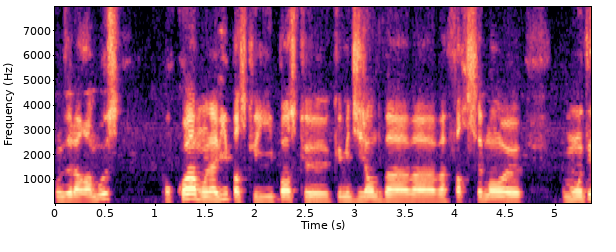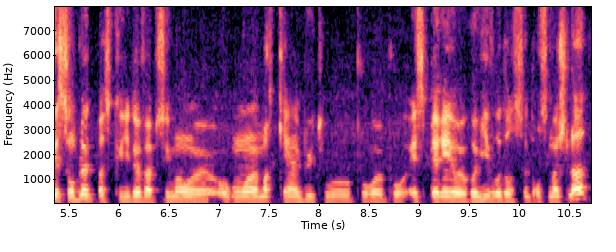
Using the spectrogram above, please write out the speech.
Gonzalo Ramos. Pourquoi? À mon avis, parce qu'il pense que, que Midland va, va, forcément euh, monter son bloc parce qu'ils doivent absolument euh, au moins marquer un but pour, pour, espérer revivre dans ce, dans ce match-là.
